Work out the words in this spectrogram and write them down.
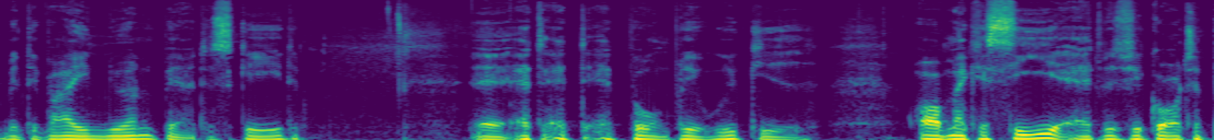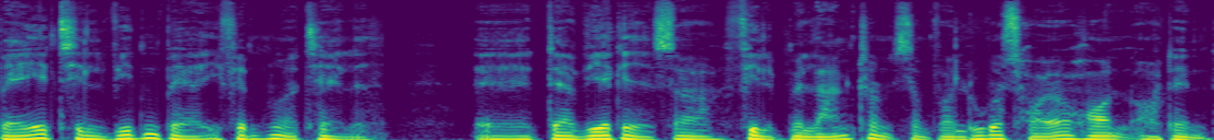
men det var i Nürnberg, det skete, øh, at, at, at bogen blev udgivet. Og man kan sige, at hvis vi går tilbage til Wittenberg i 1500-tallet, øh, der virkede så Philip Melanchthon, som var Luthers højre hånd, og den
